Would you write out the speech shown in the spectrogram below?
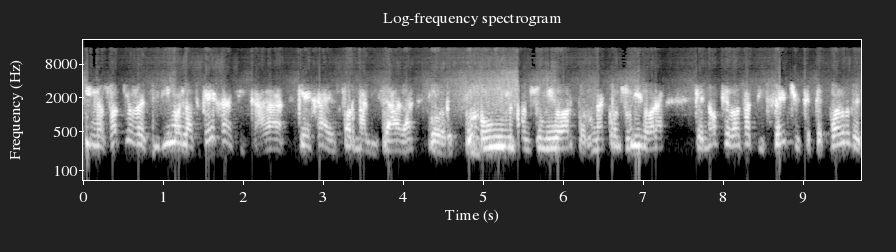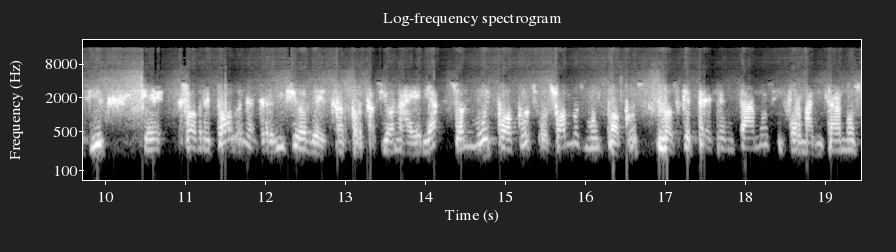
y nosotros recibimos las quejas y cada queja es formalizada por un consumidor, por una consumidora que no quedó satisfecho y que te puedo decir que sobre todo en el servicio de transportación aérea son muy pocos o somos muy pocos los que presentamos y formalizamos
